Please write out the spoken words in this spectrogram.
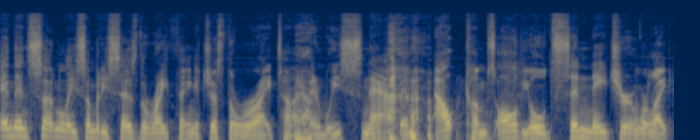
And then suddenly somebody says the right thing at just the right time, yeah. and we snap, and out comes all the old sin nature, and we're like,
